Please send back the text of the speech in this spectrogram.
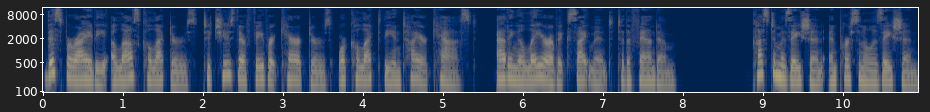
This variety allows collectors to choose their favorite characters or collect the entire cast, adding a layer of excitement to the fandom. Customization and personalization.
